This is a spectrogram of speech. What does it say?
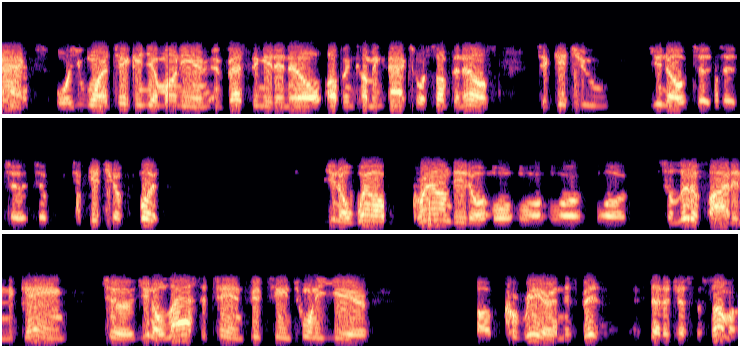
acts, or you weren't taking your money and investing it in up and coming acts or something else to get you, you know, to, to, to, to, to get your foot, you know, well grounded or, or, or, or, or solidified in the game to, you know, last a 10, 15, 20 year uh, career in this business instead of just the summer.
